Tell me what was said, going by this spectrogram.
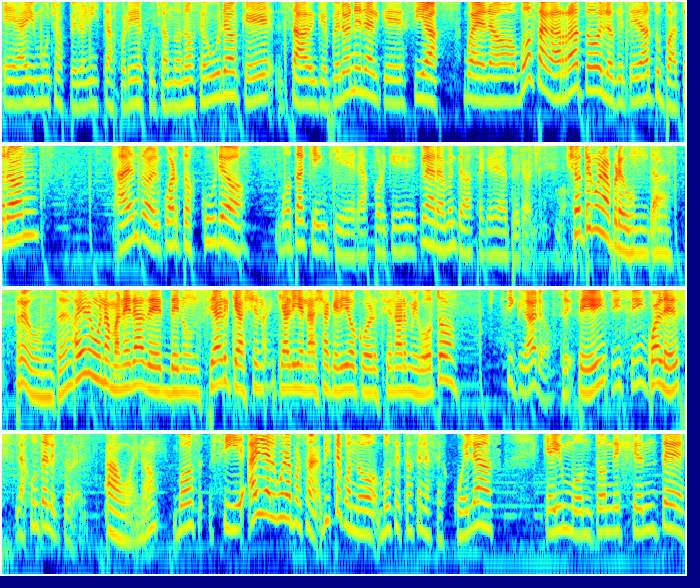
eh, hay muchos peronistas por ahí escuchándonos seguro, que saben que Perón era el que decía, bueno, vos agarrá todo lo que te da tu patrón adentro del cuarto oscuro, votá quien quieras, porque claramente vas a querer al peronismo. Yo tengo una pregunta. Pregunte. ¿Hay alguna manera de denunciar que, haya- que alguien haya querido coercionar mi voto? Sí, claro. Sí. ¿Sí? Sí, sí. ¿Cuál es? La Junta Electoral. Ah, bueno. Vos, si hay alguna persona, ¿viste cuando vos estás en las escuelas que hay un montón de gente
